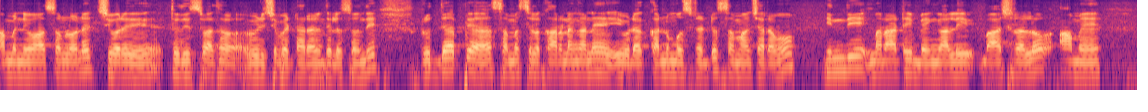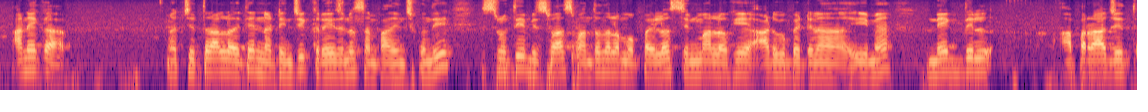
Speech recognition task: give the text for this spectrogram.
ఆమె నివాసంలోనే చివరి తుదిశ్వాస విడిచిపెట్టారని తెలుస్తుంది. వృద్ధాప్య సమస్యల కారణంగానే ఈవిడ కన్నుమూసినట్టు సమాచారము. హిందీ మరాఠీ బెంగాలీ భాషలలో ఆమె అనేక చిత్రాల్లో అయితే నటించి క్రేజ్ను సంపాదించుకుంది. శృతి బిశ్వాస్ పంతొమ్మిది వందల ముప్పైలో సినిమాల్లోకి అడుగుపెట్టిన ఈమె నేక్ దిల్ అపరాజిత్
